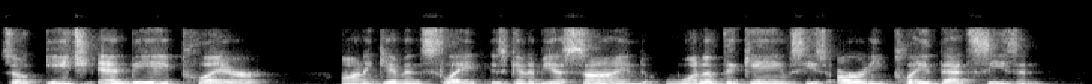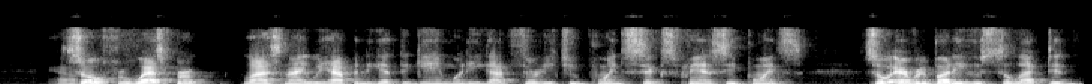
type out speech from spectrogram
So each NBA player on a given slate is going to be assigned one of the games he's already played that season. Yeah. So for Westbrook last night, we happened to get the game when he got 32.6 fantasy points. So everybody who selected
